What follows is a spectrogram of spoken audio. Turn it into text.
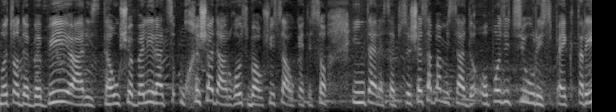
მოწოდებები არის დაუშვებელი, რაც უხეშად არღვევს ბავშვის საუკეთესო ინტერესებს. შესაბამისად, ოპოზიციური სპექტრი,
